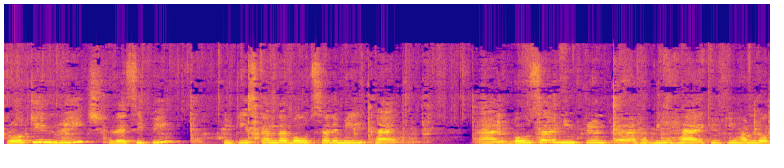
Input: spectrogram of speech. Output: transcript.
protein rich recipe क्योंकि इसके अंदर बहुत सारे मिल्क है एंड बहुत सारे न्यूट्रिएंट भी है क्योंकि हम लोग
